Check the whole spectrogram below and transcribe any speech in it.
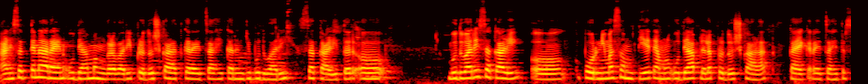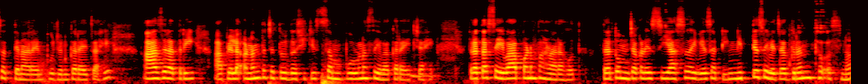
आणि सत्यनारायण उद्या मंगळवारी प्रदोष काळात करायचं आहे कारण की बुधवारी सकाळी तर बुधवारी सकाळी पौर्णिमा संपती आहे त्यामुळे उद्या आपल्याला प्रदोष काळात काय करायचं आहे तर सत्यनारायण पूजन करायचं आहे. आज रात्री आपल्याला अनंत चतुर्दशीची संपूर्ण सेवा करायची आहे. तर आता सेवा आपण पाहणार आहोत. तर तुमच्याकडे या सेवेसाठी नित्यसेवेचा ग्रंथ असणं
